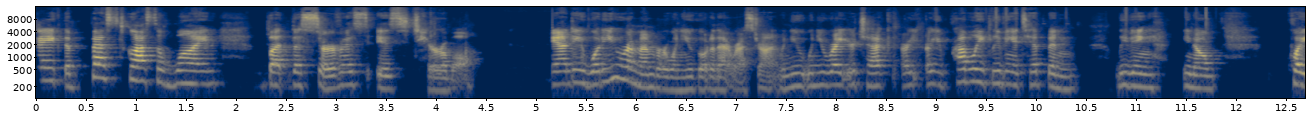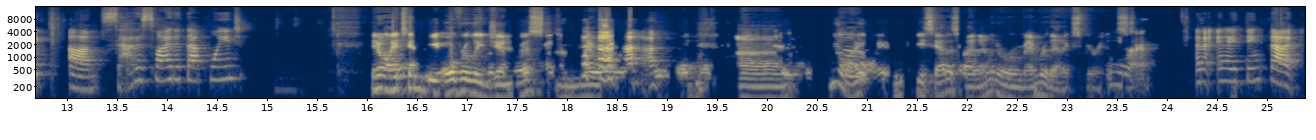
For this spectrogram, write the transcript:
steak, the best glass of wine, but the service is terrible. Andy, what do you remember when you go to that restaurant? When you when you write your check, are, are you probably leaving a tip and leaving, you know, quite um, satisfied at that point? You know, I tend to be overly generous. Um, uh, no, I, I be satisfied. I'm going to remember that experience. You are. And, and I think that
